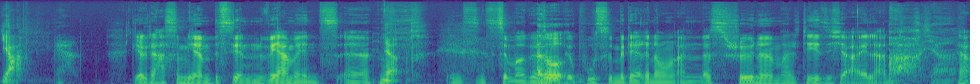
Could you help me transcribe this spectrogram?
Ja. Georg, da hast du mir ein bisschen Wärme ins, äh, Ja. ins, ins Zimmer ge Also- gepustet mit der Erinnerung an das schöne maltesische Eiland. Ach ja. Ja.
